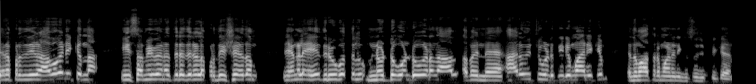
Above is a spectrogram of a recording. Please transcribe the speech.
ജനപ്രതിനിധികൾ അവഗണിക്കുന്ന ഈ സമീപനത്തിനെതിരെയുള്ള പ്രതിഷേധം ഞങ്ങൾ ഏത് രൂപത്തിൽ മുന്നോട്ട് കൊണ്ടുപോകണമെന്ന് പിന്നെ ആലോചിച്ചുകൊണ്ട് തീരുമാനിക്കും എന്ന് മാത്രമാണ് എനിക്ക് സൂചിപ്പിക്കാൻ.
